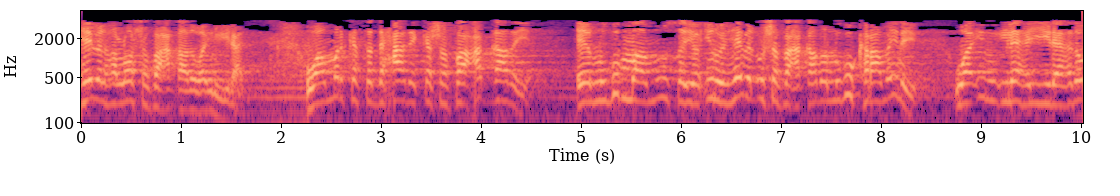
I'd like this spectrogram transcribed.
hebel ha loo shafaaco qaado waa inuu yidhahdo waa marka saddexaadee ka shafaaco qaadaya ee lagu maamuusayo inuu hebel u shafaaco qaado lagu karaamaynayo waa inuu ilaahay yidhaahdo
